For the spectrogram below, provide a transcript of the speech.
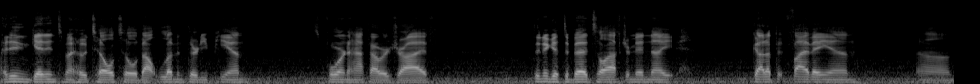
I didn't get into my hotel till about 11:30 p.m. It's a four and a half hour drive. Didn't get to bed till after midnight. Got up at 5 a.m. Um,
